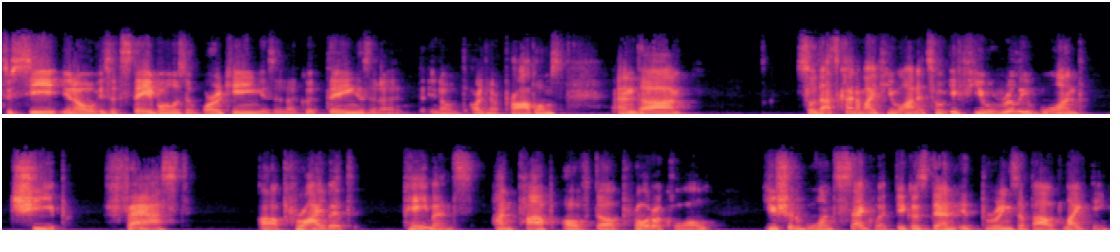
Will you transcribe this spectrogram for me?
to see, you know, is it stable? Is it working? Is it a good thing? Is it a, you know, are there problems? And um, so that's kind of my view on it. So if you really want cheap, fast, uh, private payments on top of the protocol, you should want SegWit because then it brings about Lightning.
